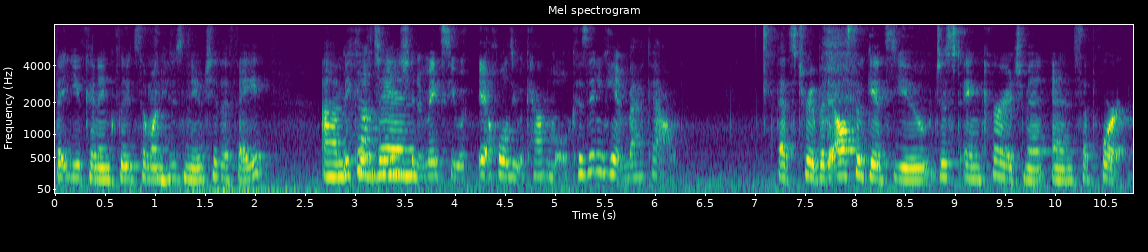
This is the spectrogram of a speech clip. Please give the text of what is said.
that you can include someone who's new to the faith. Um, because then it makes you it holds you accountable because then you can't back out that's true, but it also gives you just encouragement and support.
